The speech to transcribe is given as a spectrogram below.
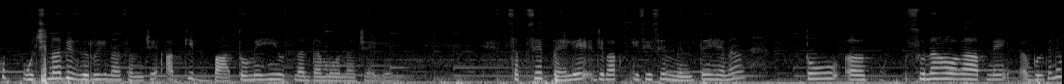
को पूछना भी ज़रूरी ना समझे, आपकी बातों में ही उतना दम होना चाहिए। सबसे पहले जब आप किसी से मिलते हैं ना तो आ, सुना होगा आपने बोलते ना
